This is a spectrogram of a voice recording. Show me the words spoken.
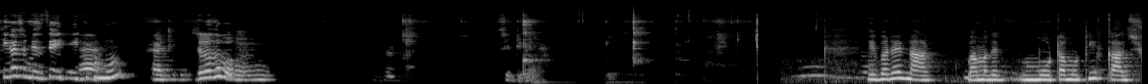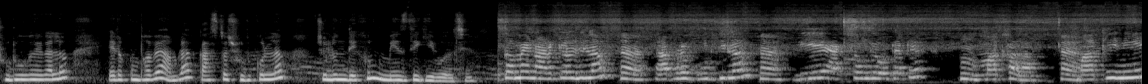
ঠিক আছে মেসি এইটুকু হ্যাঁ। নুন? হ্যাঁ ঠিক আছে। ঢেলে দেবো? হুম, সেটি এবারে না আমাদের মোটামুটি কাজ শুরু হয়ে গেল। এরকমভাবে আমরা কাজটা শুরু করলাম। চলুন দেখুন মেজদি কি বলছে। প্রথমে নারকেল দিলাম হ্যাঁ। তারপরে গুড় দিলাম হ্যাঁ। দিয়ে একসঙ্গে ওটাকে মাখালাম। হ্যাঁ। মাখিয়ে নিয়ে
